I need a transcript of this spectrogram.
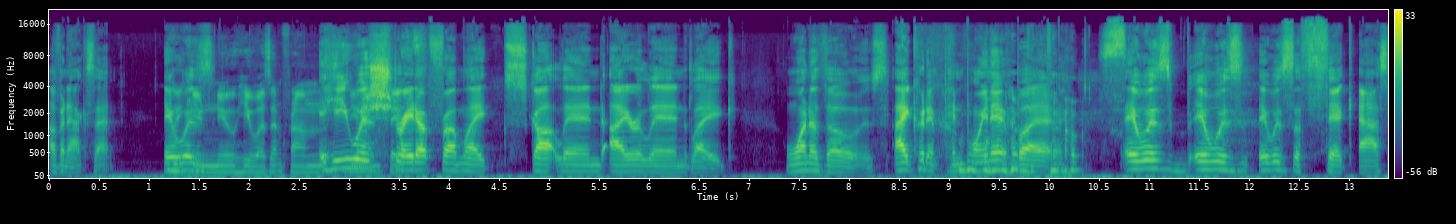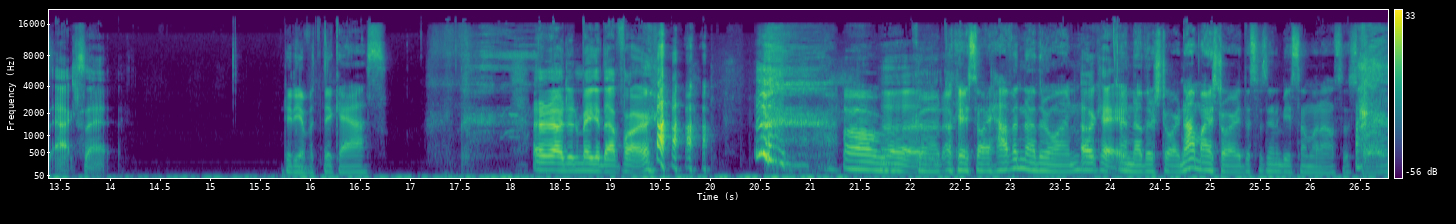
of an accent. It like was you knew he wasn't from. he was United straight States. up from like Scotland, Ireland, like one of those. I couldn't pinpoint it, but those. it was it was it was a thick ass accent. Did he have a thick ass? I don't know, I didn't make it that far. Oh Uh, god. Okay, so I have another one. Okay. Another story. Not my story. This is gonna be someone else's story.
